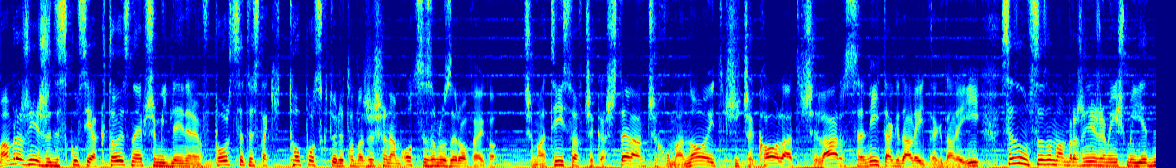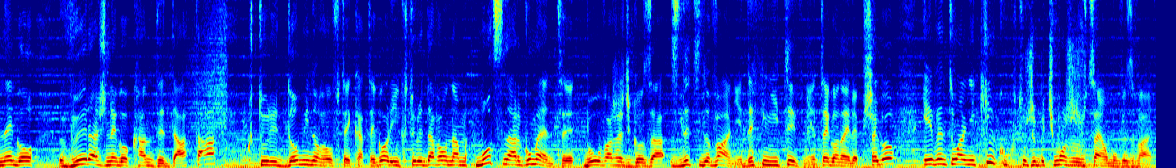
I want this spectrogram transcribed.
Mam wrażenie, że dyskusja, kto jest najlepszym midlanerem w Polsce, to jest taki topos, który towarzyszy nam od sezonu zerowego. Czy Matisław, czy Kasztelan, czy Humanoid, czy Czekolad, czy Larsen i tak dalej, i tak dalej. I sezon w sezon mam wrażenie, że mieliśmy jednego wyraźnego kandydata, który dominował w tej kategorii, który dawał nam mocne argumenty, by uważać go za zdecydowanie, definitywnie tego najlepszego i ewentualnie kilku, którzy być może rzucają mu wyzwanie.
